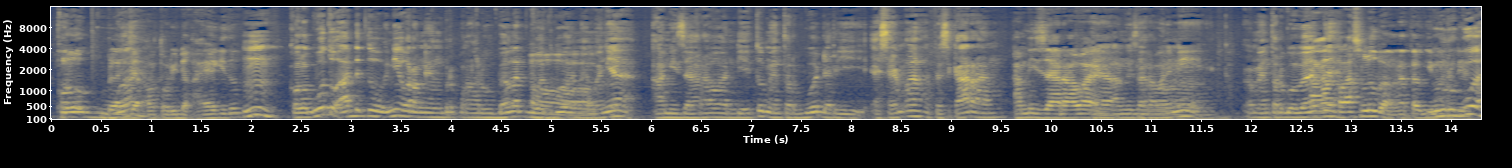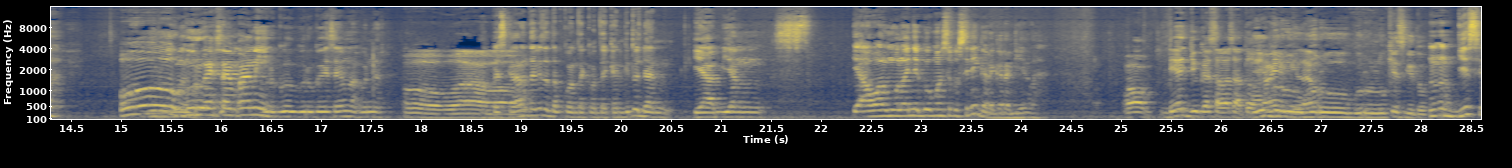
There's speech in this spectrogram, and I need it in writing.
Kalau belajar otodidak kayak gitu? Hmm, kalau gue tuh ada tuh, ini orang yang berpengaruh banget buat Oh, gue, namanya Ami Zahrawan. Dia itu mentor gue dari SMA sampai sekarang. Ami Zarawan. Ya, Ami Zahrawan ini mentor gue banget. Kakak kelas lu bang atau gimana? Guru gue, Oh, guru SMA nih. guru gue, guru gue SMA bener. Oh wow. Sampai sekarang tapi tetap kontak-kontakan gitu dan ya yang ya awal mulanya gue masuk ke sini gara-gara dia lah. Oh, dia juga salah satu Dia orang yang guru bilang. guru guru lukis gitu. Mm-mm, dia sih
